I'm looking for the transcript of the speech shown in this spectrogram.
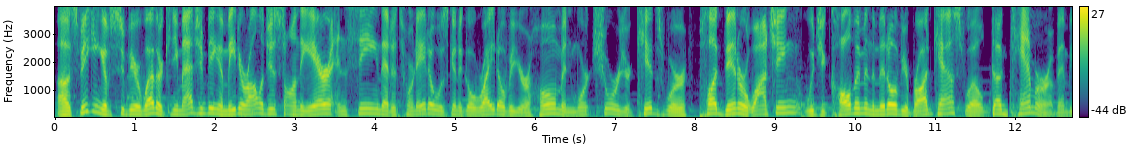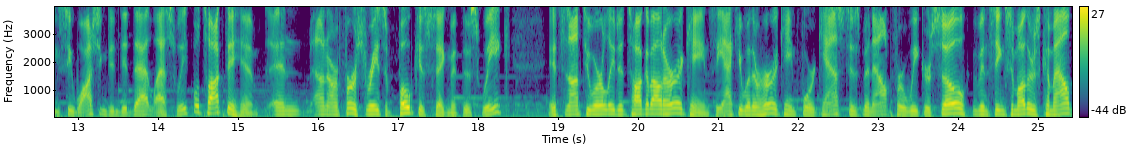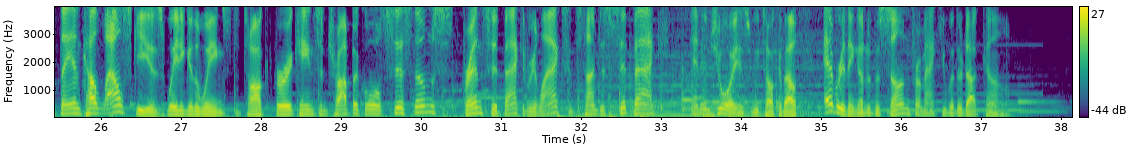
Uh, speaking of severe weather, can you imagine being a meteorologist on the air and seeing that a tornado was going to go right over your home and weren't sure your kids were plugged in or watching? Would you call them in the middle of your broadcast? Well, Doug Kammerer of NBC Washington did that last week. We'll talk to him. And on our first Rays of Focus segment this week, it's not too early to talk about hurricanes. The AccuWeather hurricane forecast has been out for a week or so. We've been seeing some others come out. Dan Kottlowski is waiting in the wings to talk hurricanes and tropical systems. Friends, sit back and relax. It's time to sit back and enjoy as we talk about everything under the sun from AccuWeather.com.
